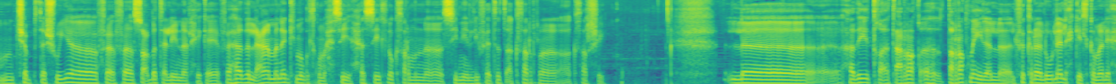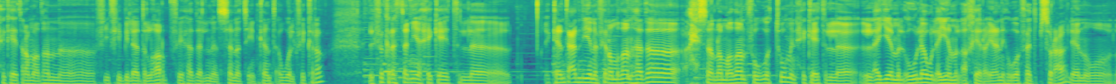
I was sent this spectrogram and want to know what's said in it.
متشبثة شوية فصعبت علينا الحكاية. فهذا العام أنا كما قلت لكم حسيت له أكثر من السنين اللي فاتت أكثر آه، أكثر شيء. هذه تعرق طرقنا إلى الفكرة الأولى اللي حكيت لكم عليها حكاية رمضان آه، في في بلاد الغرب في هذا السنتين. كانت أول فكرة. الفكرة الثانية حكاية كانت عندي أنا في رمضان هذا أحسن رمضان فوتته من حكاية الأيام الأولى والأيام الأخيرة. يعني هو فات بسرعة لأنه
